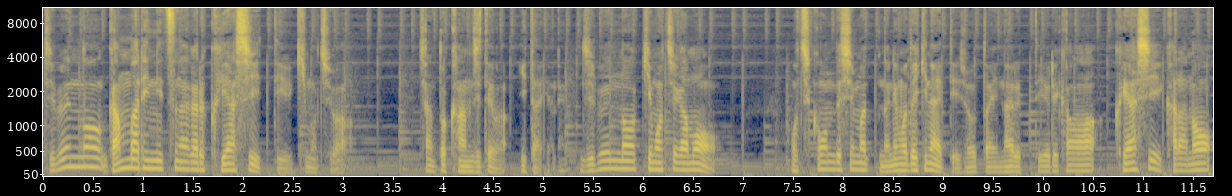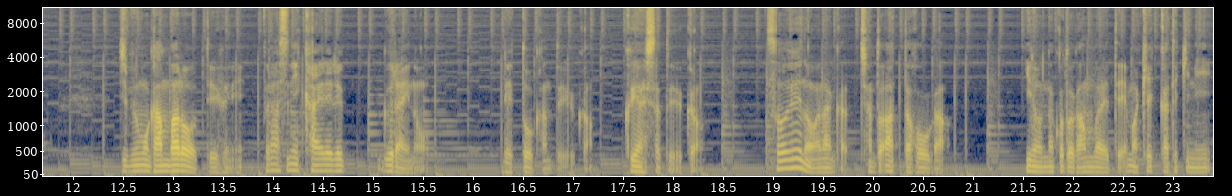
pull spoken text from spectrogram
自分の頑張りにつながる悔しいっていう気持ちはちゃんと感じてはいたよね。自分の気持ちがもう落ち込んでしまって何もできないっていう状態になるっていうよりかは悔しいからの自分も頑張ろうっていうふうにプラスに変えれるぐらいの劣等感というか悔しさというかそういうのはなんかちゃんとあった方がいろんなこと頑張れて、まあ、結果的に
